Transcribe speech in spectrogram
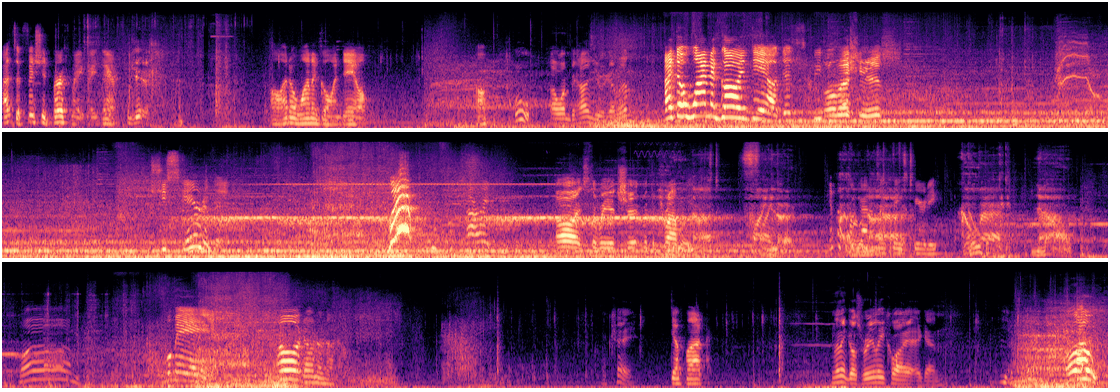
That's efficient birth rate right there. Yeah. Oh, I don't want to go in Dale. Oh. Ooh, I went behind you again then. I don't want to go in there. There's this creepy Oh, there right she is. She's scared of it. Sorry. Oh, it's the weird shit with the problem. will not find her. Get the I fuck will out of not my have face, it. Beardy. Go back now. Mom. Woman. Oh, no, no, no, no. Okay. The fuck. And then it goes really quiet again. Whoa!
